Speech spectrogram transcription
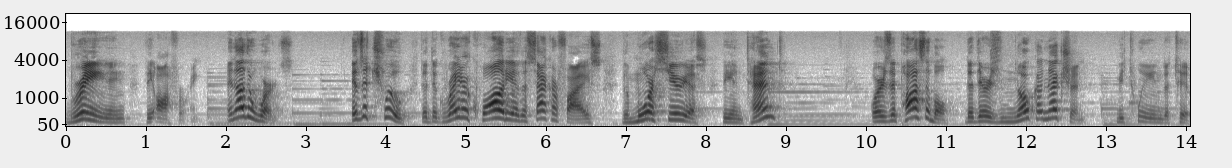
bringing the offering. In other words, is it true that the greater quality of the sacrifice, the more serious the intent? Or is it possible that there is no connection between the two?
